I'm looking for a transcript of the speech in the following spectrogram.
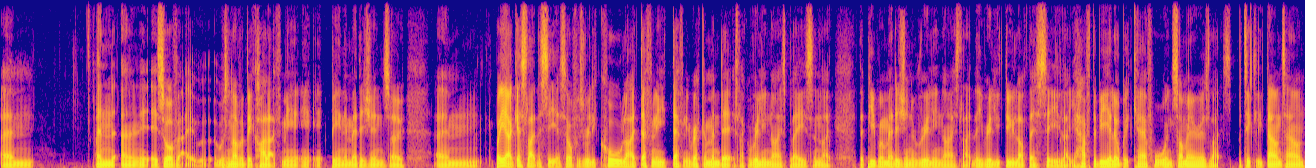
Um, and and it, it, sort of it was another big highlight for me it, it being in Medellin. So um, but yeah, I guess like the city itself was really cool. Like, I definitely, definitely recommend it. It's like a really nice place, and like the people in Medellin are really nice. Like they really do love their city. Like you have to be a little bit careful in some areas, like particularly downtown.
